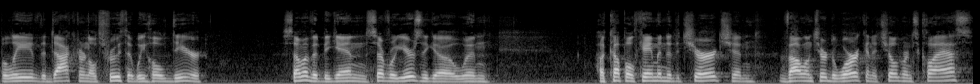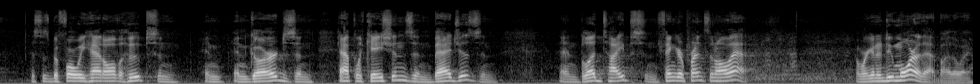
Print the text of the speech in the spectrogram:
believe the doctrinal truth that we hold dear. Some of it began several years ago when a couple came into the church and volunteered to work in a children's class. This is before we had all the hoops and, and, and guards and applications and badges and, and blood types and fingerprints and all that. And we're going to do more of that, by the way.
